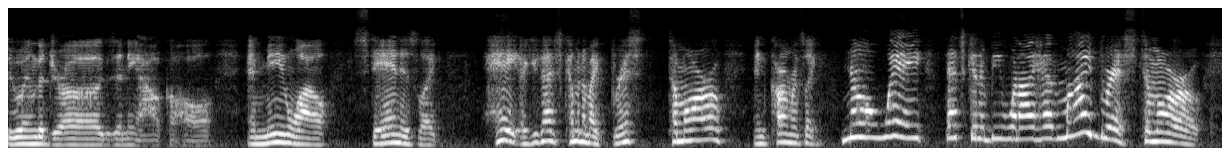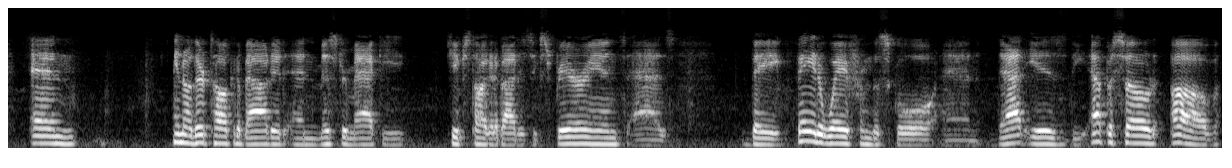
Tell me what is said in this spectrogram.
doing the drugs and the alcohol. And meanwhile, Stan is like, hey, are you guys coming to my bris tomorrow? And Cartman's like, no way, that's going to be when I have my bris tomorrow. And you know, they're talking about it, and Mr. Mackey keeps talking about his experience as they fade away from the school, and that is the episode of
